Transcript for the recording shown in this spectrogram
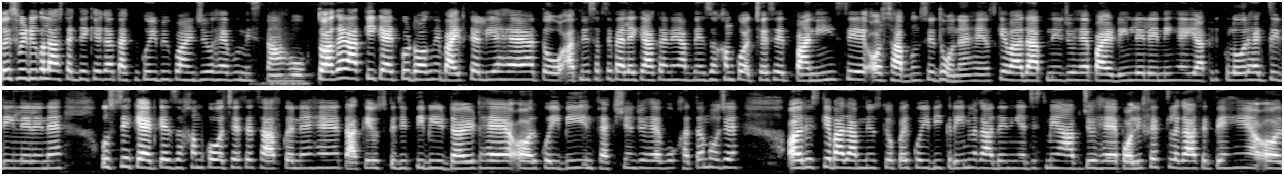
तो इस वीडियो को लास्ट तक देखिएगा ताकि कोई भी पॉइंट जो है वो मिस ना हो। तो अगर आपकी कैट को डॉग ने बाइट कर लिया है तो आपने सबसे पहले क्या करना है अपने ज़ख़म को अच्छे से पानी से और साबुन से धोना है। उसके बाद आपने जो है पायोडीन ले लेनी है या फिर क्लोरहेक्सीडीन ले लेना है। उससे कैट के ज़ख़म को अच्छे से साफ़ करने हैं ताकि उस पर जितनी भी डर्ट है और कोई भी इन्फेक्शन जो है वो ख़त्म हो जाए। और इसके बाद आपने उसके ऊपर कोई भी क्रीम लगा देनी है, जिसमें आप जो है पॉलीफेक्स लगा सकते हैं और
